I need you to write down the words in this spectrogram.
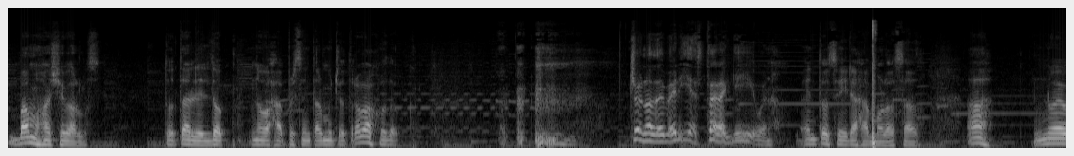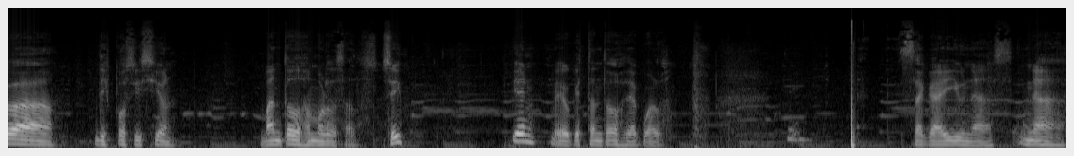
vamos a llevarlos. Total, el doc, no vas a presentar mucho trabajo, doc. Yo no debería estar aquí. Bueno, entonces irás amordazado. Ah, nueva disposición. Van todos amordazados, ¿sí? Bien, veo que están todos de acuerdo. Saca ahí unas, unas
